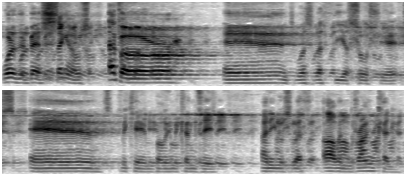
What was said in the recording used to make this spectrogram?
One of the best singers ever. And was with the Associates and became Billy Mackenzie. And he was with Alan Rankine.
